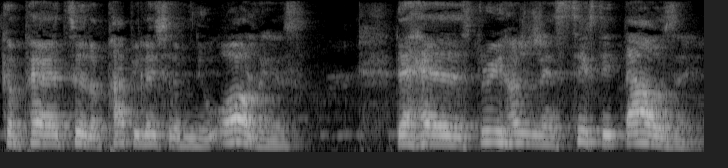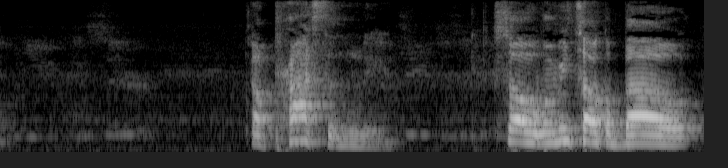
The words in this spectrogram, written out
compared to the population of New Orleans that has 360,000 approximately. So when we talk about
